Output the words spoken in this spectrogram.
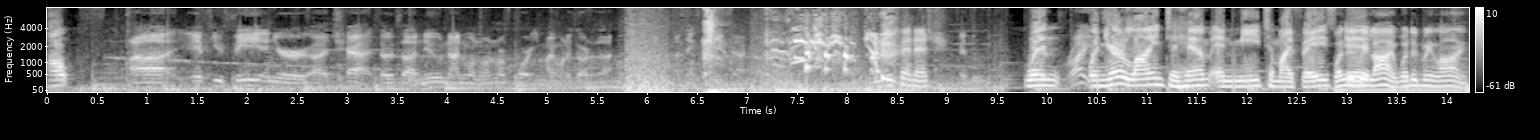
don't. Uh, if you see in your uh, chat, there's a new 911 report. You might want to go to that. I think that's exactly. Let me finish. It's When Right. when you're lying to him and me to my face, When did we lie? When did we lie?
